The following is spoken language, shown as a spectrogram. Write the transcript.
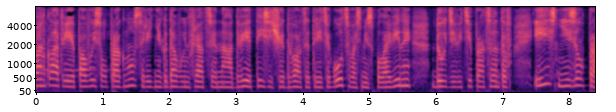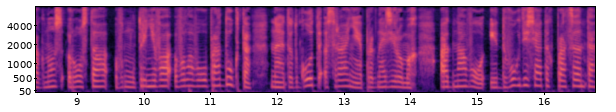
Банк Латвии повысил прогноз среднегодовой инфляции на 2023 год с 8,5 до 9% и снизил прогноз роста внутреннего волового продукта на этот год с ранее прогнозируемых 1,2%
